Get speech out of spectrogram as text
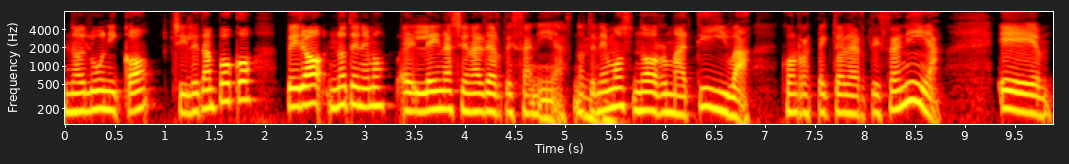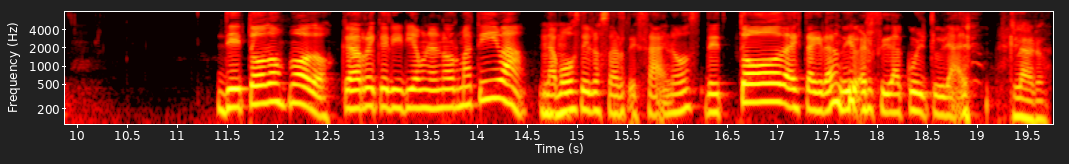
no el único, Chile tampoco, pero no tenemos eh, ley nacional de artesanías, no tenemos normativa con respecto a la artesanía. Eh, de todos modos, ¿qué requeriría una normativa? La voz de los artesanos, de toda esta gran diversidad cultural. Claro.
